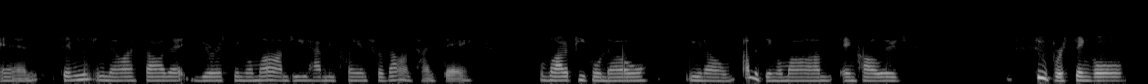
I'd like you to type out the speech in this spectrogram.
and sent me an email. I saw that you're a single mom. Do you have any plans for Valentine's Day? A lot of people know, you know, I'm a single mom in college, super single.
